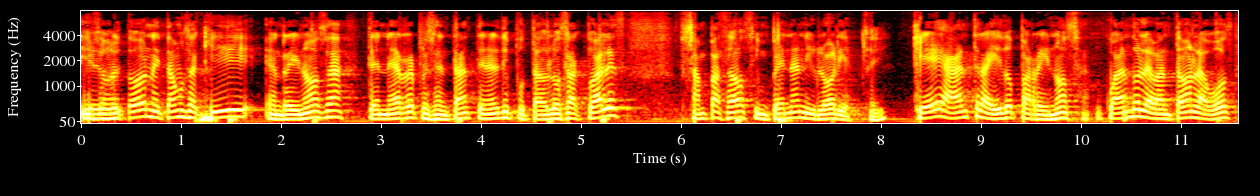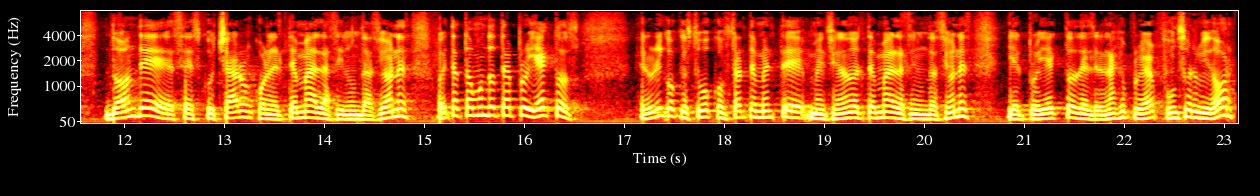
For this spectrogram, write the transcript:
y sobre todo necesitamos aquí en Reynosa tener representantes, tener diputados. Los actuales pues, han pasado sin pena ni gloria. Sí. ¿Qué han traído para Reynosa? ¿Cuándo levantaron la voz? ¿Dónde se escucharon con el tema de las inundaciones? Ahorita todo el mundo trae proyectos. El único que estuvo constantemente mencionando el tema de las inundaciones y el proyecto del drenaje pluvial fue un servidor.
